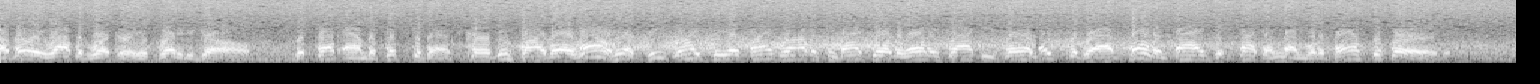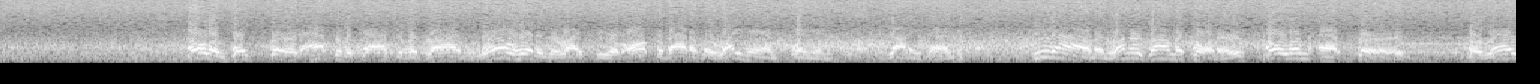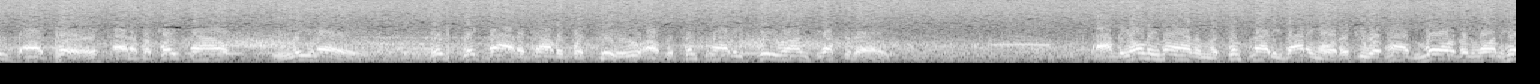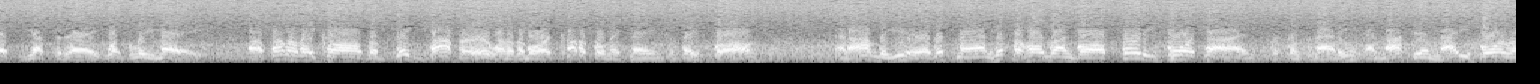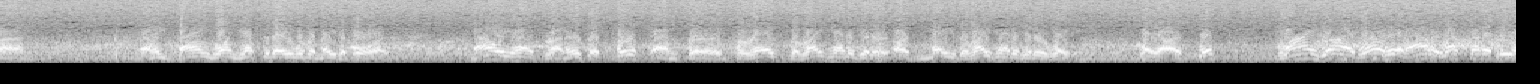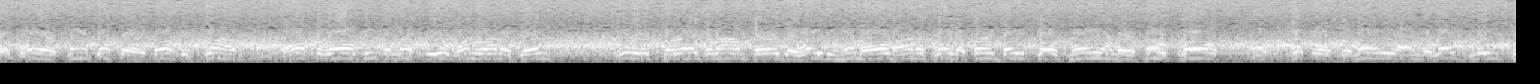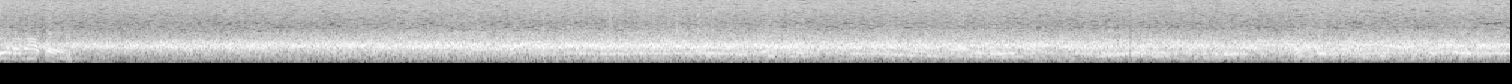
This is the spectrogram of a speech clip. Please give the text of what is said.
A very rapid worker, is ready to go. The set and the pitch to bench. Curved in, fly ball, well hit, deep right field. Frank Robinson back toward the warning track. He's there, makes the grab. Tolan tags at second and will advance to third. Tolan takes third after the catch of a drive well hit into right field off the bat of the right-hand swinging Johnny Bench. Two down and runners on the corners. Tolan at third. Perez at first. And at the plate now, Lee May. His big bat accounted for two of the Cincinnati three runs yesterday. And the only man in the Cincinnati batting order to have had more than one hit yesterday was Lee May. A fellow they call the Big Bopper, one of the more colorful nicknames in baseball. And on the year, this man hit the home run ball 34 times for Cincinnati and knocked in 94 runs. Well, he banged one yesterday with a mate aboard. Now he has runners at first and third. Perez, the right-handed hitter, or May, the right-handed hitter, waiting. They are pitch. Line drive, well hit. Alley, left center field. Blair can't get there. It's off his glove. Off the wall, deep in left field. One run is in. Here is Perez around third. They're waving him home. On his way to third base goes May, and there's no throw. A triple for May, and the Reds lead two to nothing.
